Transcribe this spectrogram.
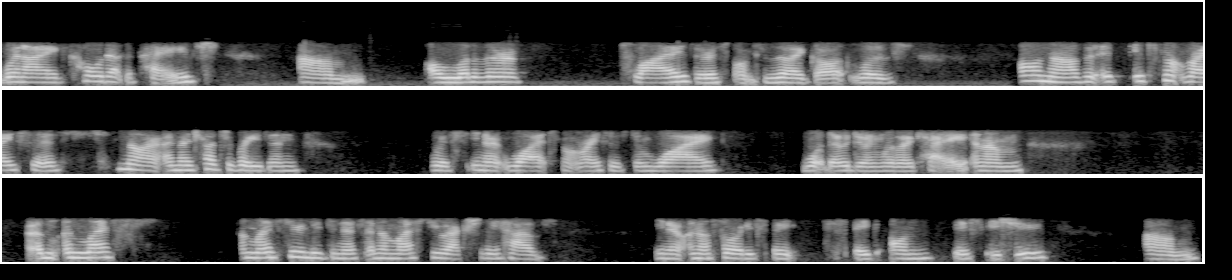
when I called out the page, um, a lot of the replies, the responses that I got was, "Oh no, but it, it's not racist." No, and they tried to reason with you know why it's not racist and why what they were doing was okay. And um, unless unless you're Indigenous and unless you actually have, you know, an authority to speak to speak on this issue, um,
